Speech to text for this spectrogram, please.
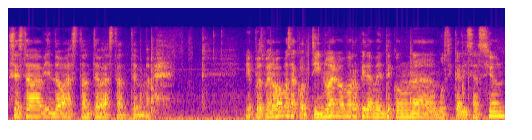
se estaba viendo bastante, bastante mal. Y pues bueno, vamos a continuar, vamos rápidamente con una musicalización.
